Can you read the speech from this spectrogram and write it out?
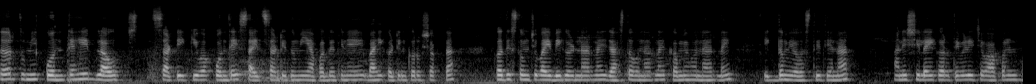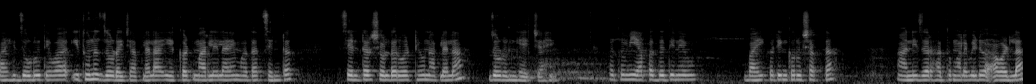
तर तुम्ही कोणत्याही ब्लाऊजसाठी किंवा कोणत्याही साईजसाठी तुम्ही या पद्धतीने बाही कटिंग करू शकता. कधीच तुमची बाई बिघडणार नाही जास्त होणार नाही कमी होणार नाही. एकदम व्यवस्थित येणार. आणि शिलाई करते वेळी जेव्हा आपण बाही जोडू तेव्हा इथूनच जोडायची. आपल्याला हे कट मारलेलं आहे मधात सेंटर सेंटर शोल्डरवर ठेवून आपल्याला जोडून घ्यायचे आहे. तर तुम्ही या पद्धतीने बाही कटिंग करू शकता. आणि जर हा तुम्हाला व्हिडिओ आवडला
